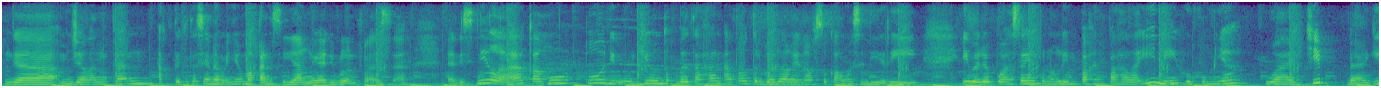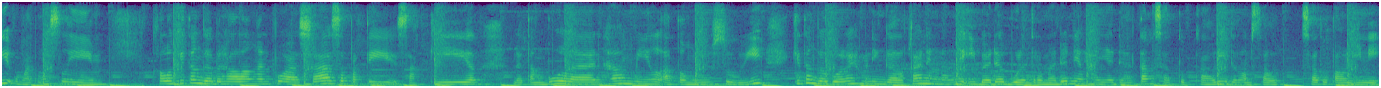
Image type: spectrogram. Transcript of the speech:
nggak menjalankan aktivitas yang namanya makan siang ya di bulan puasa. Nah di sinilah kamu tuh diuji untuk bertahan atau tergoda oleh nafsu kamu sendiri. Ibadah puasa yang penuh limpahan pahala ini hukumnya wajib bagi umat muslim kalau kita nggak berhalangan puasa seperti sakit, datang bulan, hamil, atau menyusui, kita nggak boleh meninggalkan yang namanya ibadah bulan Ramadan yang hanya datang satu kali dalam satu tahun ini.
